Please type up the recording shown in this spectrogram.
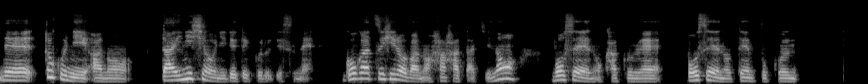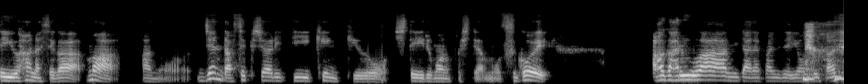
で、特にあの、第2章に出てくるですね、5月広場の母たちの母性の革命、母性の転覆っていう話が、まあ、あの、ジェンダーセクシュアリティ研究をしているものとしてはもうすごい上がるわみたいな感じで読んでたんで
